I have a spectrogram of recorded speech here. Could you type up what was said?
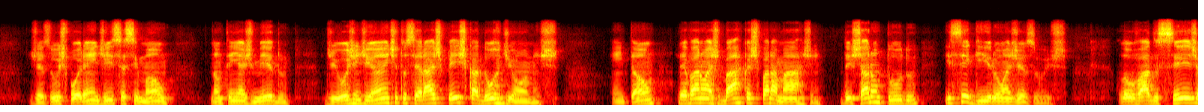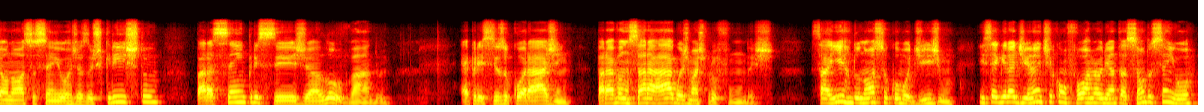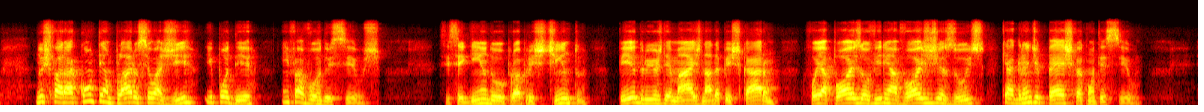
Jesus, porém, disse a Simão: não tenhas medo, de hoje em diante tu serás pescador de homens. Então levaram as barcas para a margem, deixaram tudo e seguiram a Jesus. Louvado seja o nosso Senhor Jesus Cristo, para sempre seja louvado. É preciso coragem para avançar a águas mais profundas, sair do nosso comodismo e seguir adiante conforme a orientação do Senhor nos fará contemplar o seu agir e poder em favor dos seus. Se seguindo o próprio instinto, Pedro e os demais nada pescaram, foi após ouvirem a voz de Jesus que a grande pesca aconteceu.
